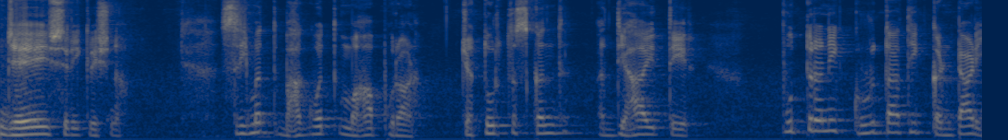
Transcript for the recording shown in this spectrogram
જય શ્રી કૃષ્ણ. શ્રીમદ ભાગવત મહાપુરાણ, ચતુર્થ સ્કંદ, અધ્યાય તેર. પુત્રની ક્રૂરતાથી કંટાળી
